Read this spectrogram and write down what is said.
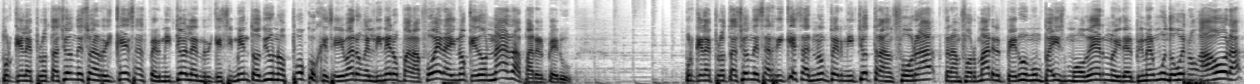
porque la explotación de esas riquezas permitió el enriquecimiento de unos pocos que se llevaron el dinero para afuera y no quedó nada para el Perú. Porque la explotación de esas riquezas no permitió transformar, el Perú en un país moderno y del primer mundo. Bueno, ahora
